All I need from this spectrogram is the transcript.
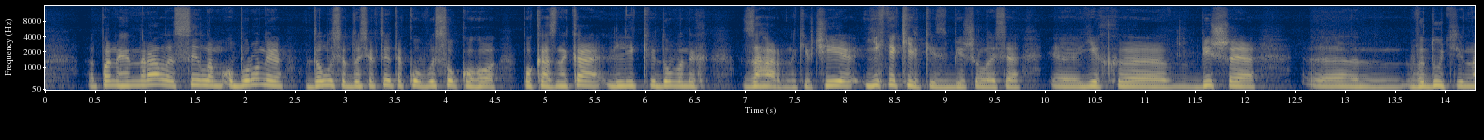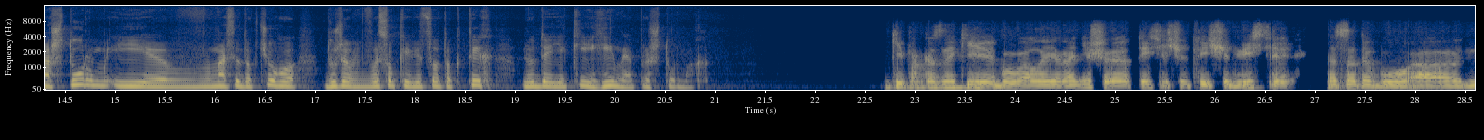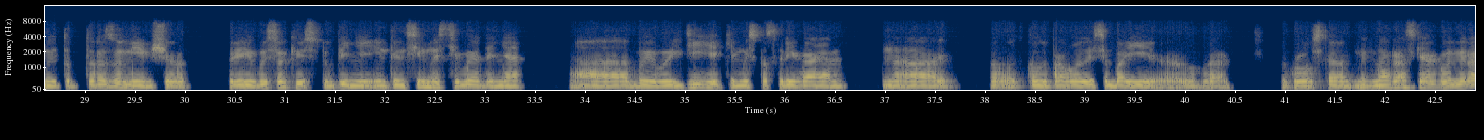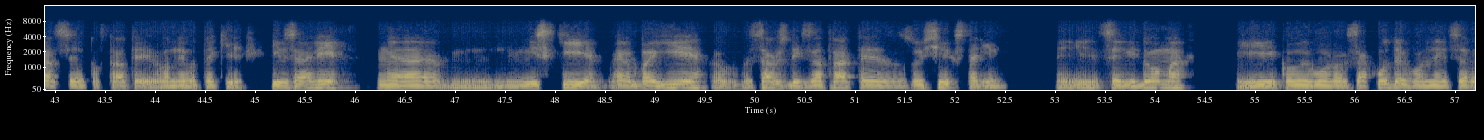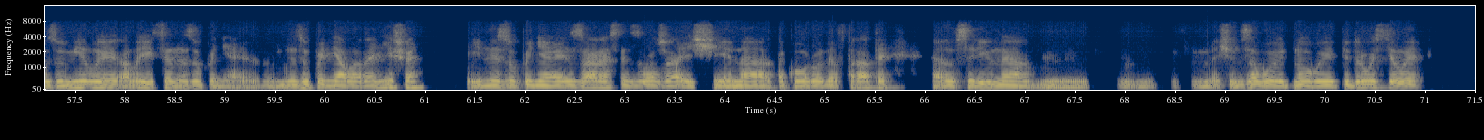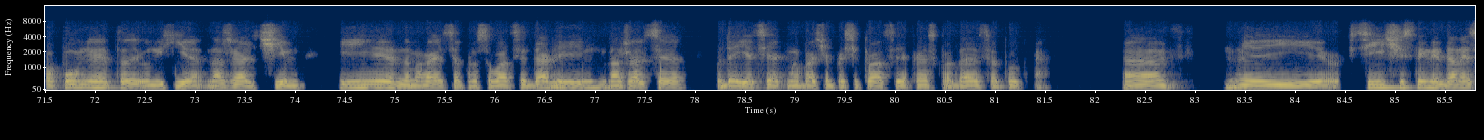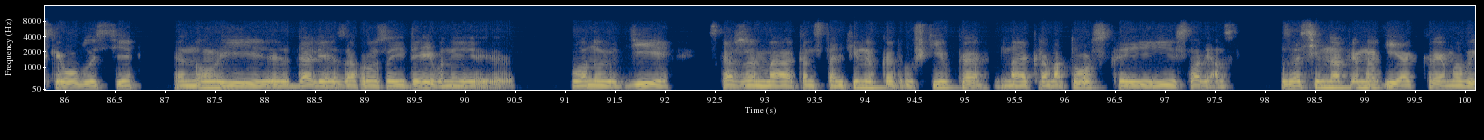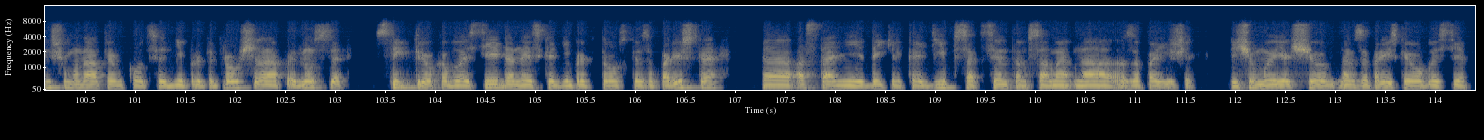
пане генерале, силам оборони вдалося досягти такого високого показника ліквідованих загарбників? Чи їхня кількість збільшилася? Е, Їх е, більше ведуть на штурм, і внаслідок чого дуже високий відсоток тих людей, які гине при штурмах? Такі показники бували і раніше 1000-1200 за добу. А ми тобто розуміємо, що при високій ступені інтенсивності ведення бойових дій, які ми спостерігаємо, коли проводилися бої е, в Покровсько-Мирноградській агломерації, то втрати вони от такі. І взагалі міські е, бої е, завжди затрати з усіх сторін і це відомо. І коли ворог заходив, вони це розуміли, але їх це не зупиняє. Не зупиняло раніше і не зупиняє зараз, незважаючи на такого роду втрати, е, все рівно значить, заводять нові підрозділи, поповнюють. е, У них є, на жаль, чим, і намагаються просуватися далі. І, на жаль, це вдається, як ми бачимо по ситуації, яка складається тут. Е, і в цій частині Донецької області, е, ну і далі загроза ідеї. Вони планують дії, скажімо, Константинівка, Дружківка, Краматорськ і Слав'янськ. За цим напрямом і окремо в іншому напрямку це Дніпропетровщина. Ну, це стик трьох областей: Донецька, Дніпропетровська, Запорізька. Е, Останні декілька діб з акцентом саме на Запоріжжі. Причому, якщо в Запорізькій області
